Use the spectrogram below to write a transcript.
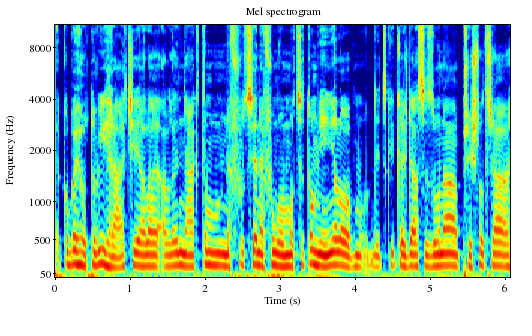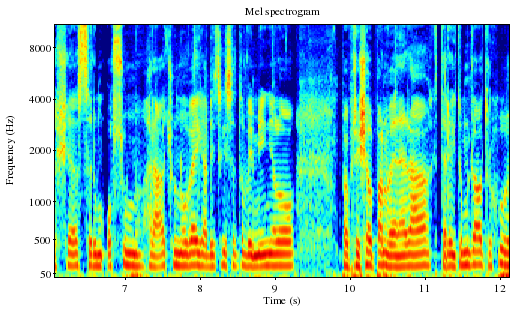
jakoby hotoví hráči, ale, ale nějak to nefuce nefungovalo, moc se to měnilo. Vždycky každá sezóna přišlo třeba 6, 7, 8 hráčů nových a vždycky se to vyměnilo. Pak přišel pan Venera, který tomu dal trochu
